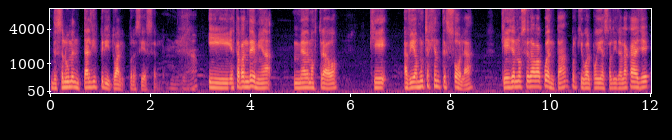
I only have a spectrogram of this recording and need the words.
de salud mental y espiritual, por así decirlo. Ya. Y esta pandemia me ha demostrado que había mucha gente sola que ella no se daba cuenta porque igual podía salir a la calle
